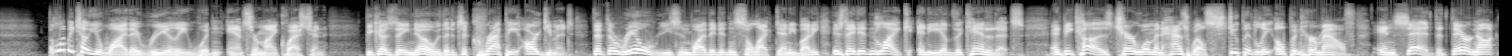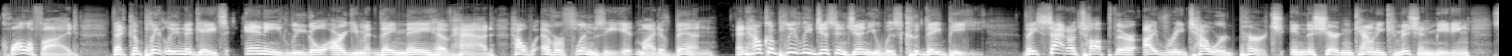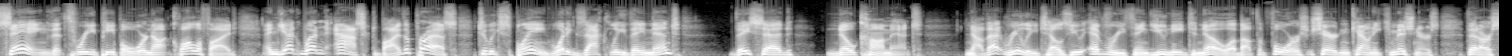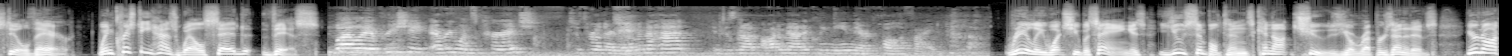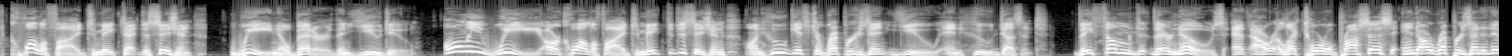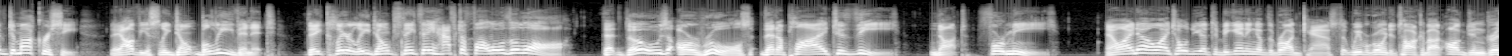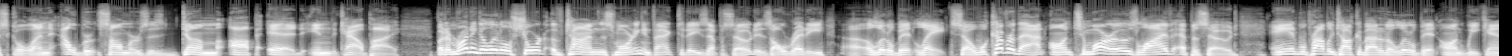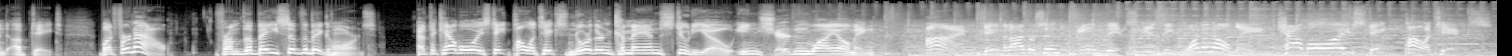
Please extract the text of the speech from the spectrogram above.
But let me tell you why they really wouldn't answer my question because they know that it's a crappy argument, that the real reason why they didn't select anybody is they didn't like any of the candidates. And because Chairwoman Haswell stupidly opened her mouth and said that they're not qualified, that completely negates any legal argument they may have had, however flimsy it might have been. And how completely disingenuous could they be? They sat atop their ivory towered perch in the Sheridan County Commission meeting, saying that three people were not qualified, and yet, when asked by the press to explain what exactly they meant, they said No comment. Now, that really tells you everything you need to know about the four Sheridan County commissioners that are still there. When Christy Haswell said this While I appreciate everyone's courage to throw their name in the hat, it does not automatically mean they're qualified. Really, what she was saying is, you simpletons cannot choose your representatives. You're not qualified to make that decision. We know better than you do. Only we are qualified to make the decision on who gets to represent you and who doesn't. They thumbed their nose at our electoral process and our representative democracy. They obviously don't believe in it. They clearly don't think they have to follow the law. That those are rules that apply to thee, not for me. Now, I know I told you at the beginning of the broadcast that we were going to talk about Ogden Driskill and Albert Sommers' dumb op ed in the cow pie, but I'm running a little short of time this morning. In fact, today's episode is already uh, a little bit late. So we'll cover that on tomorrow's live episode, and we'll probably talk about it a little bit on Weekend Update. But for now, from the base of the Bighorns, at the Cowboy State Politics Northern Command Studio in Sheridan, Wyoming. I'm David Iverson, and this is the one and only Cowboy State Politics.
